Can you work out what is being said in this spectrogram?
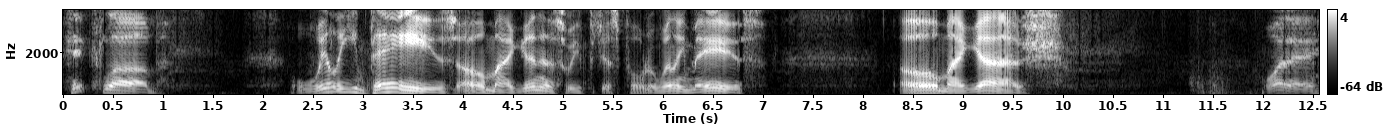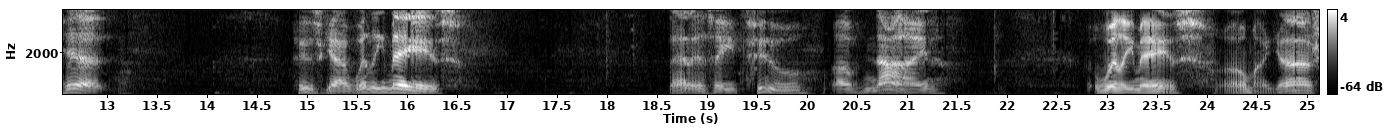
Hit Club. Willie Mays. Oh my goodness, we just pulled a Willie Mays. Oh my gosh. What a hit. Who's got Willie Mays? That is a two of nine. Willie Mays. Oh my gosh.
